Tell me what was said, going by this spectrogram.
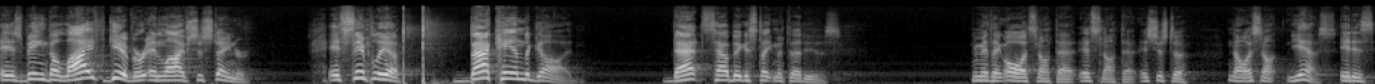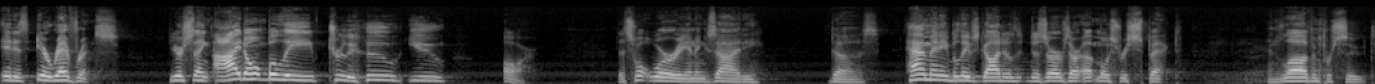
as being the life giver and life sustainer. It's simply a backhand to God. That's how big a statement that is. You may think, oh, it's not that. It's not that. It's just a, no, it's not. Yes, it is, it is irreverence. You're saying, I don't believe truly who you are. That's what worry and anxiety does. How many believes God deserves our utmost respect and love and pursuit?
